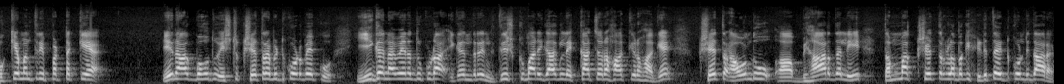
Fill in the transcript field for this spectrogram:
ಮುಖ್ಯಮಂತ್ರಿ ಪಟ್ಟಕ್ಕೆ ಏನಾಗಬಹುದು? ಎಷ್ಟು ಕ್ಷೇತ್ರ ಬಿಟ್ಟುಕೊಡ್ಬೇಕು? ಈಗ ನಾವೇನಾದರೂ ಕೂಡ, ಈಗ ಅಂದರೆ ನಿತೀಶ್ ಕುಮಾರ್ ಈಗಾಗಲೇ ಲೆಕ್ಕಾಚಾರ ಹಾಕಿರೋ ಹಾಗೆ ಕ್ಷೇತ್ರ, ಆ ಒಂದು ಬಿಹಾರದಲ್ಲಿ ತಮ್ಮ ಕ್ಷೇತ್ರಗಳ ಬಗ್ಗೆ ಹಿಡಿತ ಇಟ್ಕೊಂಡಿದ್ದಾರೆ.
